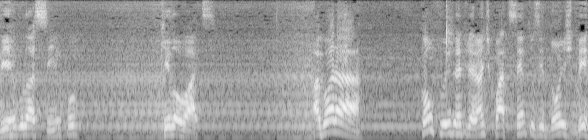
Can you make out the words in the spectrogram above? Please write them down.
1,5 kilowatts. Agora, com fluido refrigerante 402B,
